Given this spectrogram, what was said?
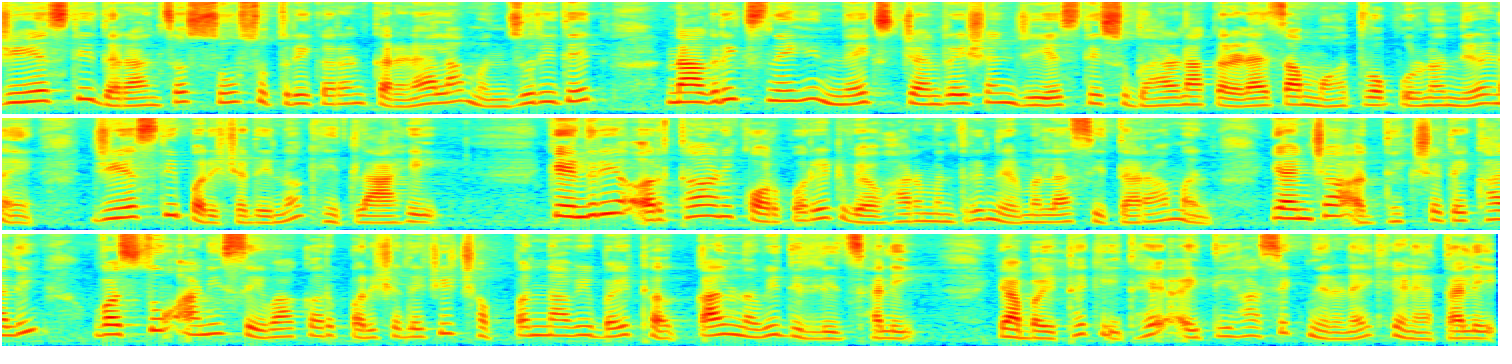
जीएसटी दरांचं सुसूत्रीकरण करण्याला मंजुरी देत नागरिक स्नेही नेक्स्ट जनरेशन जीएसटी सुधारणा करण्याचा महत्त्वपूर्ण निर्णय जीएसटी परिषदेनं घेतला आहे. केंद्रीय अर्थ आणि कॉर्पोरेट व्यवहार मंत्री निर्मला सीतारामन यांच्या अध्यक्षतेखाली वस्तू आणि सेवा कर परिषदेची छप्पन्नावी बैठक काल नवी दिल्लीत झाली. या बैठकीत हे ऐतिहासिक निर्णय घेण्यात आले.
